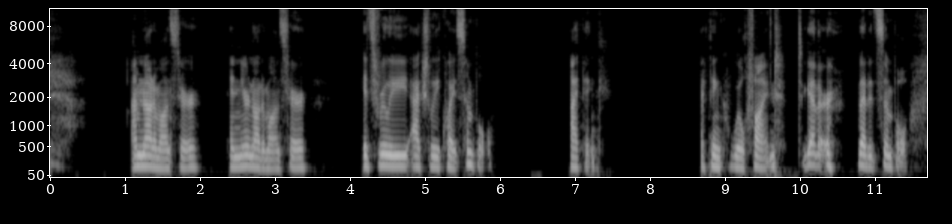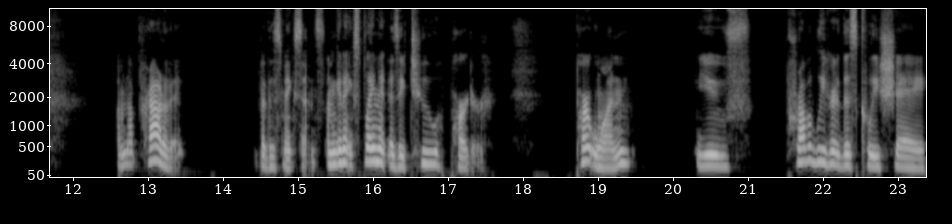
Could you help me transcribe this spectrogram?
I'm not a monster, and you're not a monster. It's really actually quite simple, I think. I think we'll find together that it's simple. I'm not proud of it, but this makes sense. I'm going to explain it as a two parter. Part one, you've probably heard this cliche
